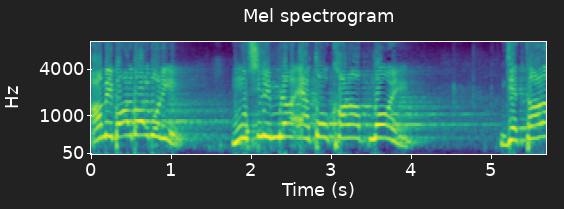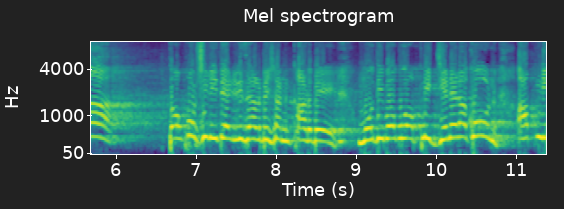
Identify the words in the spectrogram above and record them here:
আমি বারবার বলি মুসলিমরা এত খারাপ নয় যে তারা তপশিলীদের রিজার্ভেশন কাটবে। মোদিবাবু, আপনি জেনে রাখুন, আপনি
